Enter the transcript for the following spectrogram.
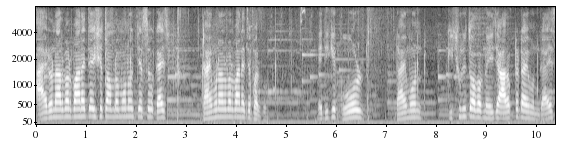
আয়রন আর্মার বানাইতে এসে তো আমরা মনে হচ্ছে গাইস ডায়মন্ড আর্মার বানাইতে পারব। এদিকে গোল্ড ডায়মন্ড কিছুরই তো অভাব নেই। এই যে আরও একটা ডায়মন্ড গাইস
